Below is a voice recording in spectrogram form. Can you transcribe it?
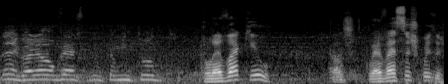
Tem, agora é o resto do caminho todo. Que leva aquilo. Que leva a essas coisas.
